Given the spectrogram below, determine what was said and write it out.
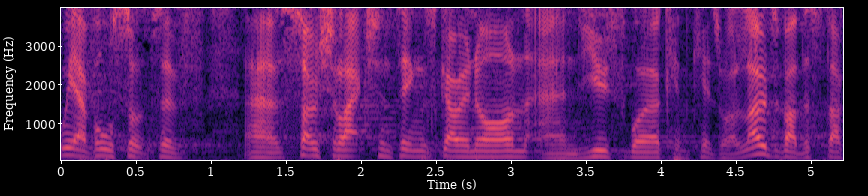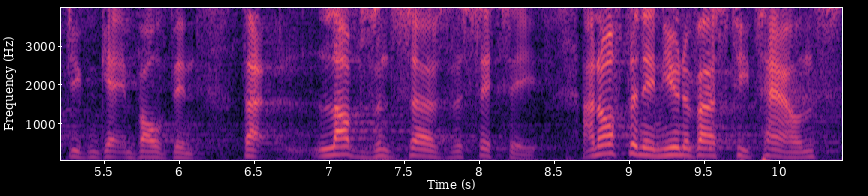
we have all sorts of uh, social action things going on, and youth work, and kids work, loads of other stuff you can get involved in that loves and serves the city. And often in university towns,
